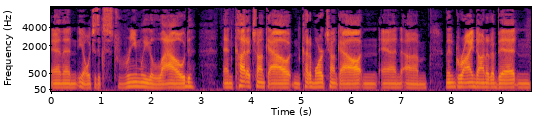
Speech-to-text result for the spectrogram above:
and then you know which is extremely loud, and cut a chunk out, and cut a more chunk out, and and um, then grind on it a bit, and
